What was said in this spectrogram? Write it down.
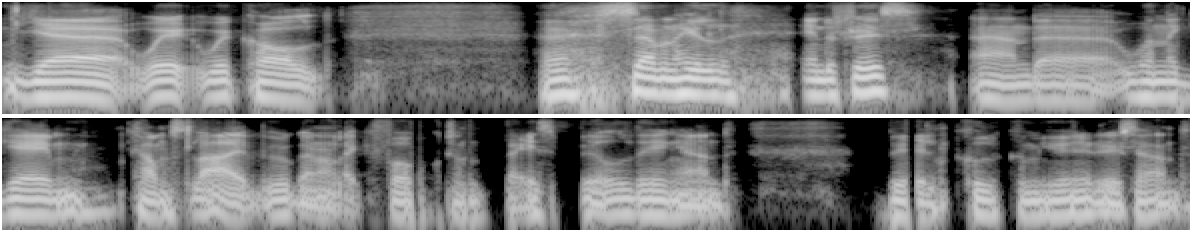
Yeah, we we called uh, Seven Hill Industries and uh, when the game comes live we're gonna like focus on base building and build cool communities and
